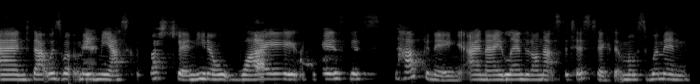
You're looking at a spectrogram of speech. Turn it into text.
And that was what made me ask the question, you know, why, why is this happening? And I landed on that statistic that most women,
